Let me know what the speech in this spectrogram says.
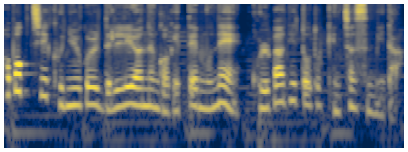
허벅지 근육을 늘리려는 거기 때문에 골반이 떠도 괜찮습니다.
